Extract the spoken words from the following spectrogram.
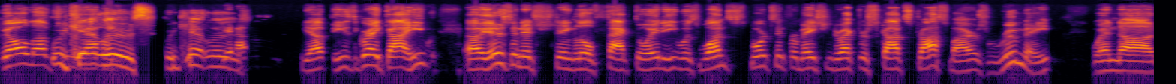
we all love. We can't Allen. lose. We can't lose. Yeah. Yep, he's a great guy. He uh, here's an interesting little factoid. He was once sports information director Scott Strasemeier's roommate when uh,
